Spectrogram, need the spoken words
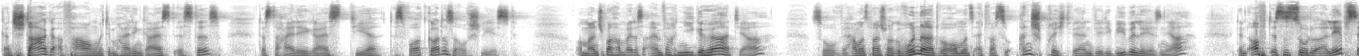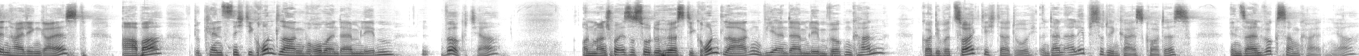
Ganz starke Erfahrung mit dem Heiligen Geist ist es, dass der Heilige Geist dir das Wort Gottes aufschließt. Und manchmal haben wir das einfach nie gehört, ja? So, wir haben uns manchmal gewundert, warum uns etwas so anspricht, während wir die Bibel lesen, ja? Denn oft ist es so, du erlebst den Heiligen Geist, aber du kennst nicht die Grundlagen, warum er in deinem Leben wirkt, ja? Und manchmal ist es so, du hörst die Grundlagen, wie er in deinem Leben wirken kann. Gott überzeugt dich dadurch und dann erlebst du den Geist Gottes in seinen Wirksamkeiten, ja?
